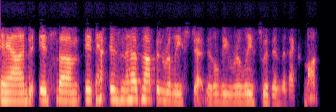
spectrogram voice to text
and it's um it has not been released yet. It'll be released within the next month.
